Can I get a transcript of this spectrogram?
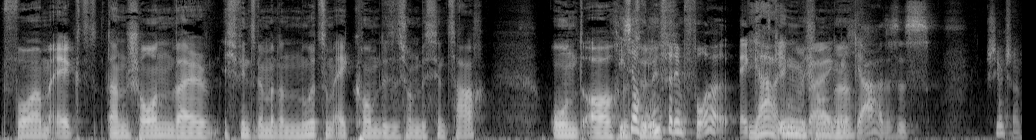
vorm Act dann schon, weil ich finde, wenn man dann nur zum Act kommt, ist es schon ein bisschen zart. Und auch Ist ja auch natürlich. unfair dem Voreck Ja, irgendwie schon, ne? Ja, das ist, stimmt schon.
